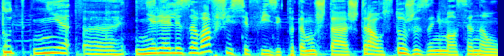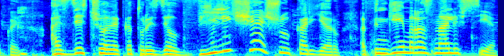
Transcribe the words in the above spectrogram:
тут не, э, не реализовавшийся физик, потому что Штраус тоже занимался наукой, а здесь человек, который сделал величайшую карьеру. Оппенгеймера знали все.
